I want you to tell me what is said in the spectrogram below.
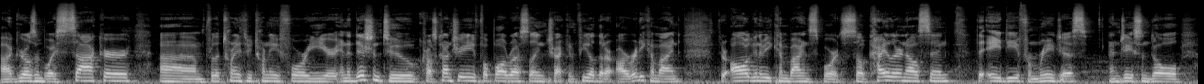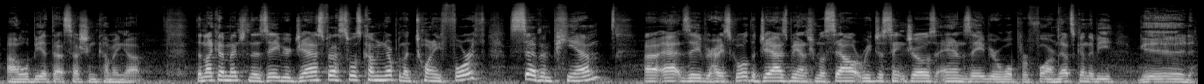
uh, girls and boys soccer um, for the 23 24 year, in addition to cross country, football, wrestling, track and field that are already combined, they're all going to be combined sports. So Kyler Nelson, the AD from Regis, and Jason Dole uh, will be at that session coming up. Then, like I mentioned, the Xavier Jazz Festival is coming up on the 24th, 7 p.m. Uh, at Xavier High School. The jazz bands from LaSalle, Regis St. Joe's, and Xavier will perform. That's going to be good.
